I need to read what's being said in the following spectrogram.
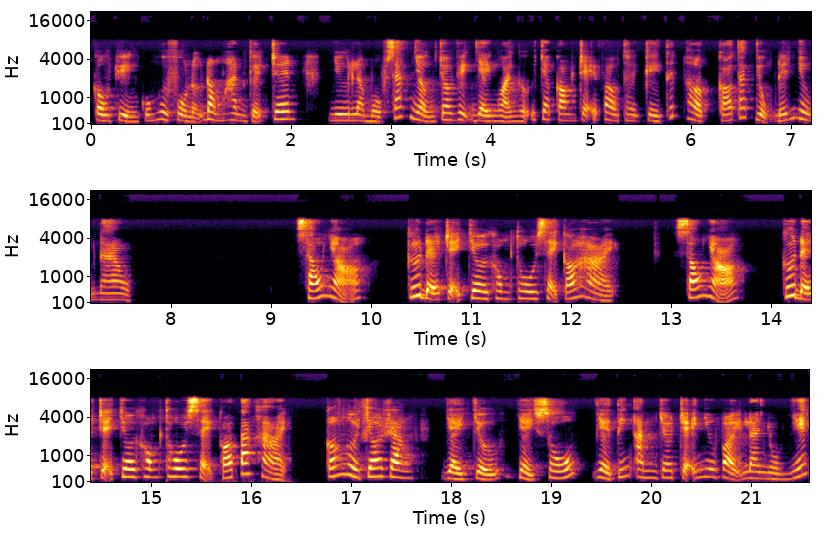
Câu chuyện của người phụ nữ đồng hành kể trên như là một xác nhận cho việc dạy ngoại ngữ cho con trẻ vào thời kỳ thích hợp có tác dụng đến nhường nào. Sáu nhỏ, cứ để trẻ chơi không thôi sẽ có hại. Sáu nhỏ, cứ để trẻ chơi không thôi sẽ có tác hại. Có người cho rằng dạy chữ, dạy số, dạy tiếng Anh cho trẻ như vậy là nhồi nhét,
